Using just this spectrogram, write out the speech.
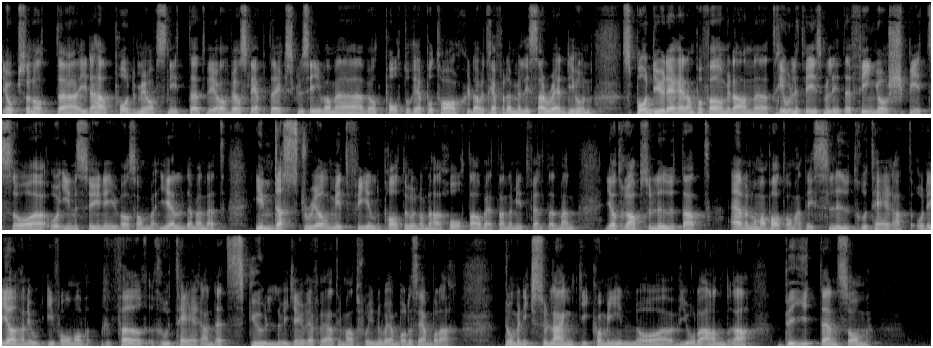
det är också något eh, i det här podmi avsnittet vi har, vi har släppt det exklusiva med vårt Porto-reportage där vi träffade Melissa Reddy. Hon spådde ju det redan på förmiddagen, eh, troligtvis med lite fingerspits och, eh, och insyn i vad som gällde. Men ett industrial midfield pratade hon om det här hårt arbetande mittfältet. Men jag tror absolut att Även om man pratar om att det är slutroterat och det gör han nog i form av för roterandets skull. Vi kan ju referera till matcher i november, december där Dominic Solanki kom in och vi gjorde andra byten som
